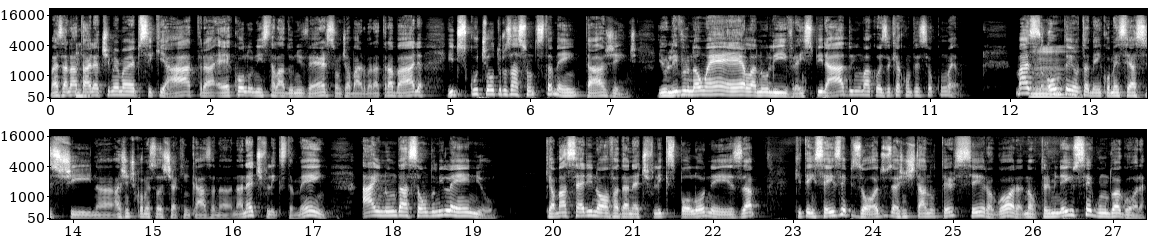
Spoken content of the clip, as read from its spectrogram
mas a Natália uhum. Timmerman é psiquiatra, é colunista lá do Universo, onde a Bárbara trabalha, e discute outros assuntos também, tá, gente? E o livro não é ela no livro, é inspirado em uma coisa que aconteceu com ela. Mas hum. ontem eu também comecei a assistir, na, a gente começou a assistir aqui em casa na, na Netflix também, A Inundação do Milênio, que é uma série nova da Netflix polonesa, que tem seis episódios, a gente tá no terceiro agora. Não, terminei o segundo agora.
